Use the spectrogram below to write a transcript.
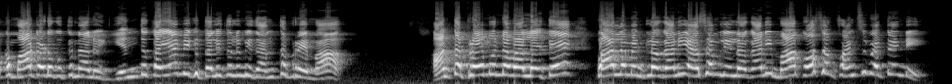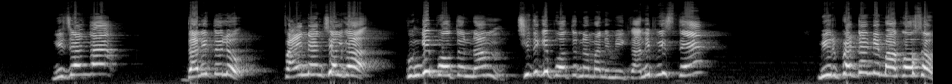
ఒక మాట అడుగుతున్నాను. ఎందుకయ్యా మీకు దళితుల మీద అంత ప్రేమ? అంత ప్రేమ ఉన్న వాళ్ళైతే పార్లమెంట్లో కానీ అసెంబ్లీలో కానీ మా కోసం ఫండ్స్ పెట్టండి. నిజంగా దళితులు ఫైనాన్షియల్గా కుంగిపోతున్నాం చితికిపోతున్నాం అని మీకు అనిపిస్తే మీరు పెట్టండి మా కోసం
